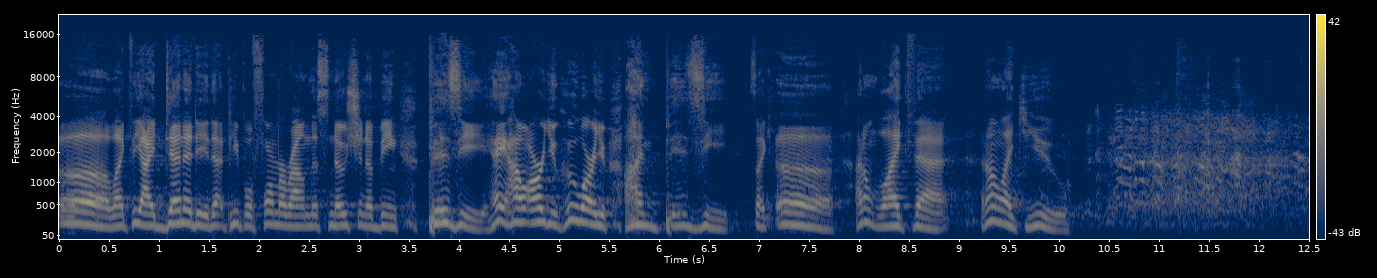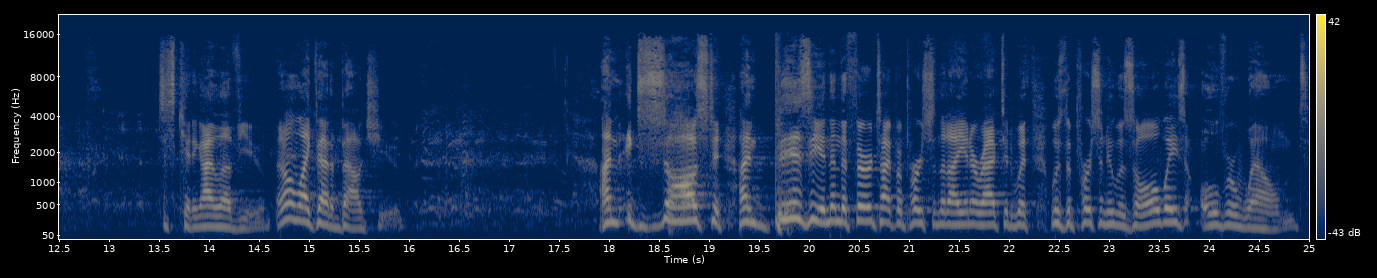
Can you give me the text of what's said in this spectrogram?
ugh, like the identity that people form around this notion of being busy. Hey, how are you? Who are you? I'm busy. It's like, ugh, I don't like that. I don't like you. Just kidding, I love you. I don't like that about you. I'm exhausted. I'm busy. And then the third type of person that I interacted with was the person who was always overwhelmed.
